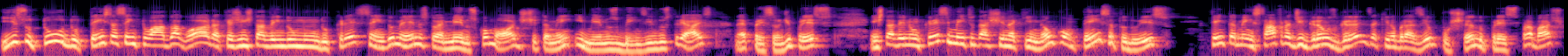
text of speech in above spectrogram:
E isso tudo tem se acentuado agora que a gente está vendo um mundo crescendo menos, então é menos commodity também e menos bens industriais, né, pressão de preços. A gente está vendo um crescimento da China que não compensa tudo isso. Tem também safra de grãos grandes aqui no Brasil, puxando preços para baixo.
